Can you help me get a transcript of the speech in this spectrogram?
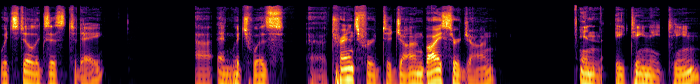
which still exists today, uh, and which was uh, transferred to John by Sir John in 1818,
